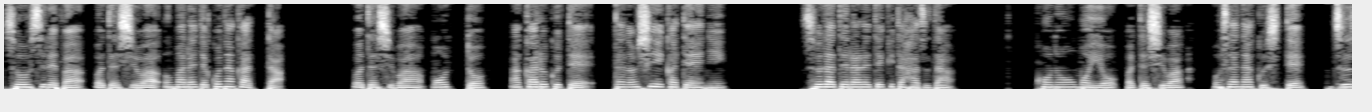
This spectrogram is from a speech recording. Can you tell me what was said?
そうすれば私は生まれてこなかった。私はもっと明るくて楽しい家庭に育てられてきたはずだ。この思いを私は幼くしてずっ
